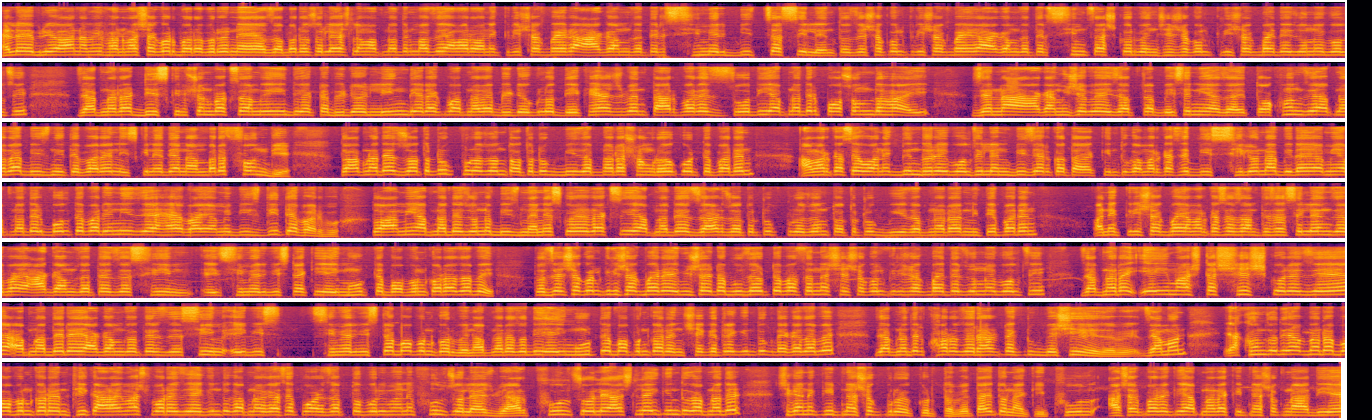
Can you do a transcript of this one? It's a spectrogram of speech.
Hello everyone আমি ফার্মাসাগর বরাবরের ন্যায় আজ আবারও চলে আসলাম আপনাদের মাঝে। আমার অনেক কৃষক ভাইরা আগাম জাতের সিমের বীজ চাচ্ছিলেন। তো যে সকল কৃষক ভাইরা আগাম জাতের সিম চাষ করবেন, সে সকল কৃষক ভাইদের জন্যই বলছি যে আপনারা ডিসক্রিপশন বক্সে আমি দু একটা ভিডিওর লিঙ্ক দিয়ে রাখব। আপনারা ভিডিওগুলো দেখে আসবেন। তারপরে যদি আপনাদের পছন্দ হয় যে না, আগাম হিসেবে এই যাত্রা বেছে নেওয়া যায়, তখন যে আপনারা বীজ নিতে পারেন, স্ক্রিনে দেওয়া নাম্বারে ফোন দিয়ে। তো আপনাদের যতটুকু প্রয়োজন, ততটুকু বীজ আপনারা সংগ্রহ করতে পারেন। আমার কাছে অনেক দিন ধরেই বলছিলেন বীজের কথা, কিন্তু আমার কাছে বীজ ছিল না। বিধায় আমি আপনাদের বলতে পারিনি যে হ্যাঁ ভাই, আমি বীজ দিতে পারব। তো আমি আপনাদের জন্য বীজ ম্যানেজ করে রাখছি। আপনাদের যার যতটুকু প্রয়োজন, ততটুকু বীজ আপনারা নিতে পারেন। অনেক কৃষক ভাই আমার কাছে জানতে চাচ্ছিলেন যে ভাই, আগাম জাতে যে সিম, এই সিমের বীজটা কি এই মুহূর্তে বপন করা যাবে? তো যে সকল কৃষক ভাইরা এই বিষয়টা বুঝে উঠতে পারছেন না, সে সকল কৃষক ভাইদের জন্যই বলছি যে আপনারা এই মাসটা শেষ করে যে আপনাদের এই আগাম জাতের যে সিম, এই বীজ সিমের বীজটা বপন করবেন। আপনারা যদি এই মুহূর্তে বপন করেন, সেক্ষেত্রে কিন্তু দেখা যাবে যে আপনাদের খরচের হারটা একটু বেশি হয়ে যাবে। যেমন, এখন যদি আপনারা বপন করেন, ঠিক আড়াই মাস পরে যে কিন্তু আপনার কাছে পর্যাপ্ত পরিমাণে ফুল চলে আসবে। আর ফুল চলে আসলেই কিন্তু আপনাদের সেখানে কীটনাশক প্রয়োগ করতে হবে। তাই তো নাকি? ফুল আসার পরে কি আপনারা কীটনাশক না দিয়ে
